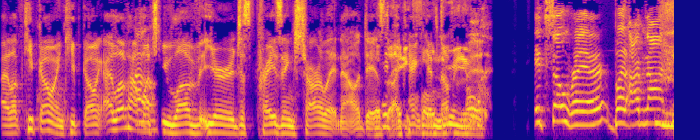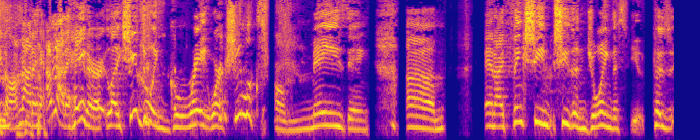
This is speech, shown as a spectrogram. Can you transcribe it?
I love, keep going, keep going. I love how oh. much you love, you're just praising Charlotte nowadays. I can't get enough of it it's so rare, but I'm not, you know, I'm not a, I'm not a hater. Like she's doing great work. She looks amazing. Um, and I think she she's enjoying this feud because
